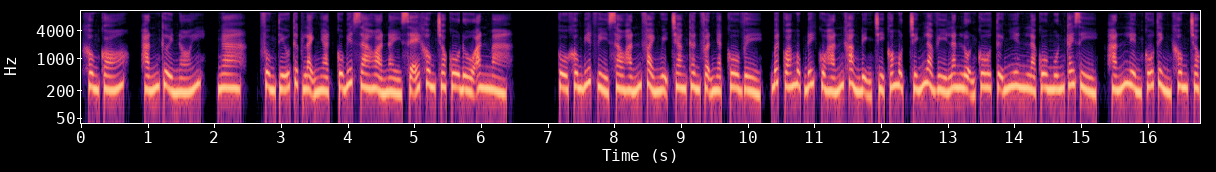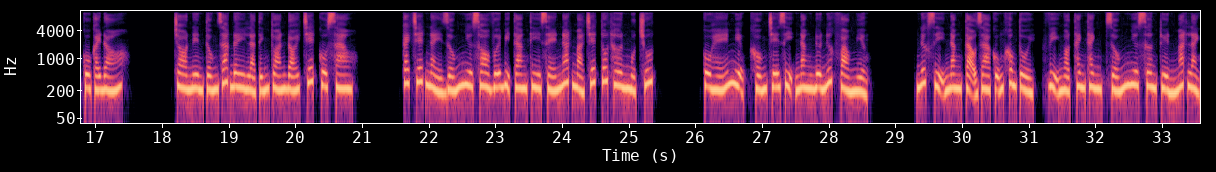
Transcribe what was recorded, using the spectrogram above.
Không có, hắn cười nói, Nga, Phùng Tiếu thực lạnh nhạt cô biết gia hỏa này sẽ không cho cô đồ ăn mà. Cô không biết vì sao hắn phải ngụy trang thân phận nhặt cô về, bất quá mục đích của hắn khẳng định chỉ có một chính là vì lăn lộn cô tự nhiên là cô muốn cái gì, hắn liền cố tình không cho cô cái đó. Cho nên tống giác đây là tính toán đói chết cô sao. Cách chết này giống như so với bị tang thi xé nát mà chết tốt hơn một chút. Cô hé miệng khống chế dị năng đưa nước vào miệng. Nước dị năng tạo ra cũng không tồi, vị ngọt thanh thanh giống như sơn tuyền mát lạnh.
